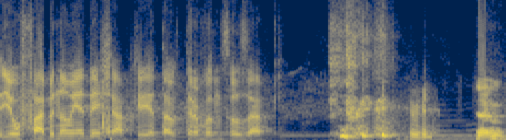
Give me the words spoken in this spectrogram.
e o Fábio não ia deixar, porque ele ia estar travando seu zap. É verdade. É,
